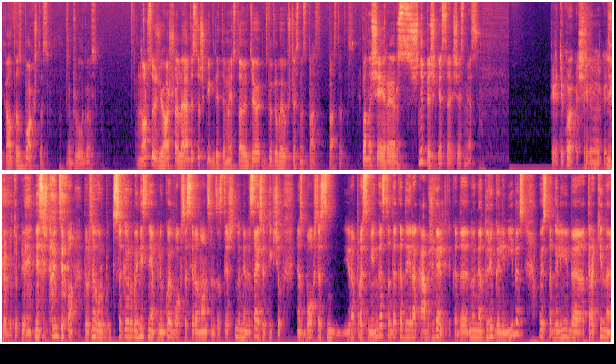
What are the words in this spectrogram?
įkaltas bokštas apžvalgos. Nors už jo šalia visiškai greitimai stovi dvigubai aukštesnis pastatas. Panašiai yra ir šnipiškėse iš esmės. Kritikuok, aš irgi noriu kritikuoti, bet tu pirmas. Nes iš principo, ta prasme, ur, tu sakai, urbanistinėje aplinkoje bokštas yra nonsensas, tai aš nu, ne visai sutikčiau, nes bokštas yra prasmingas tada, kada yra ką apžvelgti, kada nu, neturi galimybės, o jis tą galimybę atrakina,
